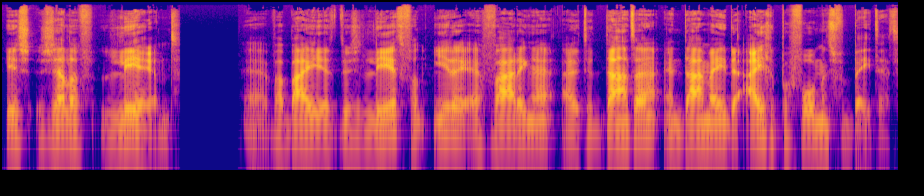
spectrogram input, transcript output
is zelflerend. Uh, waarbij het dus leert van eerdere ervaringen uit de data en daarmee de eigen performance verbetert.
